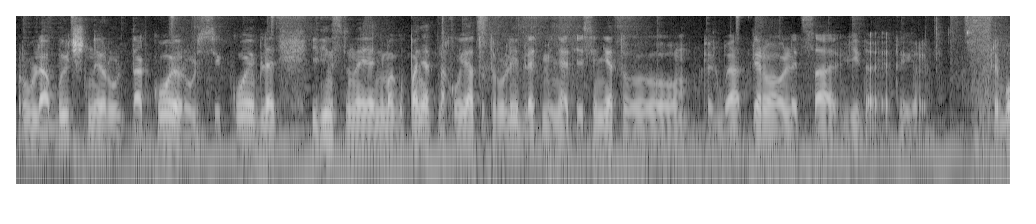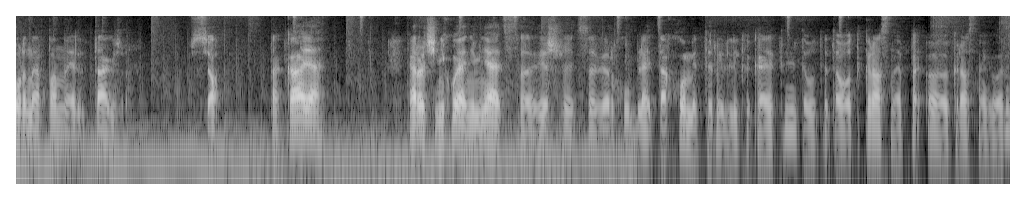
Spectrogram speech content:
Руль обычный, руль такой, руль секой, блядь. Единственное, я не могу понять, нахуя тут рули, блядь, менять, если нету, как бы, от первого лица вида этой игры. Приборная панель также. Все. Такая. Короче, нихуя не меняется, вешается вверху, блядь, тахометр или какая-то это вот это вот красная, э, красная говорю,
